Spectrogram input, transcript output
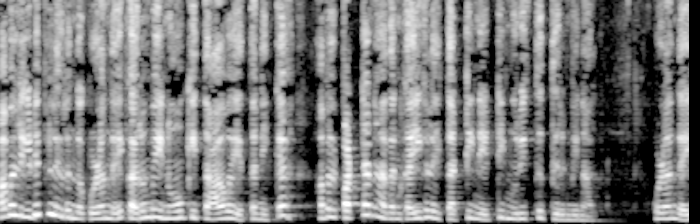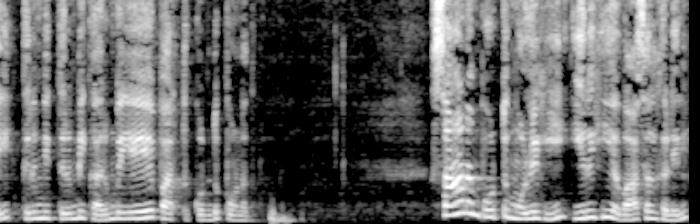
அவள் இடுப்பில் இருந்த குழந்தை கரும்பை நோக்கி தாவ எத்தனிக்க அவள் பட்டன அதன் கைகளை தட்டி நெட்டி முறித்து திரும்பினாள். குழந்தை திரும்பி திரும்பி கரும்பையே பார்த்து கொண்டு போனது. சாணம் போட்டு மொழுகி இறுகிய வாசல்களில்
